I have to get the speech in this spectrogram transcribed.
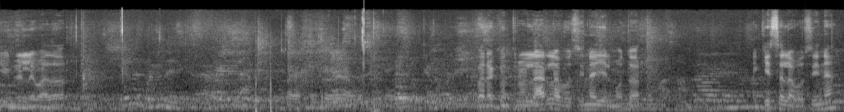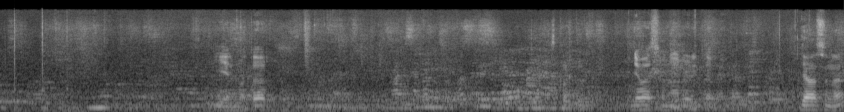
Y un relevador. Para controlar la bocina y el motor. Aquí está la bocina. Y el motor. Ya va a sonar ahorita. ¿ya va a sonar?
